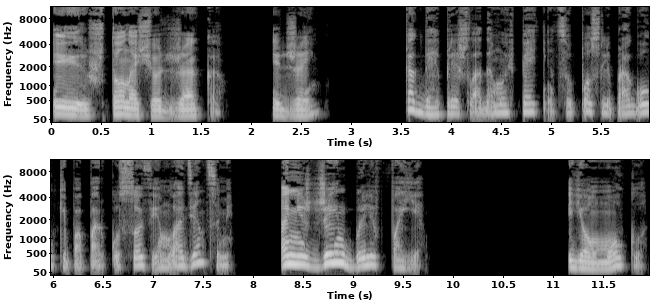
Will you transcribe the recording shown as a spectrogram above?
«И что насчет Джека и Джейн?» Когда я пришла домой в пятницу после прогулки по парку с Софией и младенцами, они с Джейн были в фойе. Я умолкла,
